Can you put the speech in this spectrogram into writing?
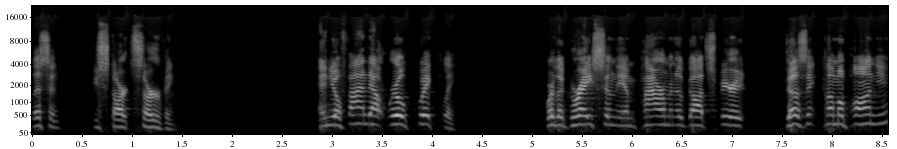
Listen, you start serving. And you'll find out real quickly where the grace and the empowerment of God's Spirit doesn't come upon you.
